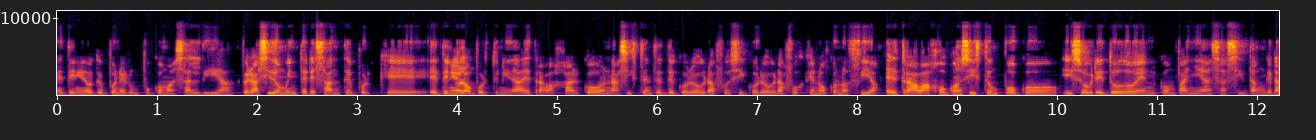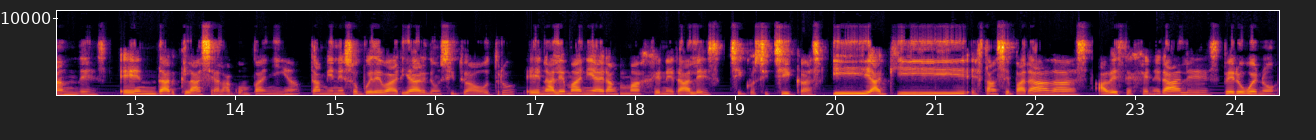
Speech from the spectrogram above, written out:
me he tenido que poner un poco más al día, pero ha sido muy interesante porque he tenido la oportunidad de trabajar con asistentes de coreógrafos y coreógrafos que no conocía. El trabajo consiste un poco y sobre todo en compañías así tan grandes en dar clase a la compañía. También eso puede variar de un sitio a otro. En Alemania eran más generales, chicos y chicas, y aquí están separadas, a veces generales, pero bueno,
